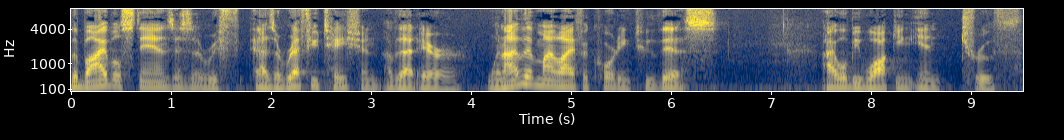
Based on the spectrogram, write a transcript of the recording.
The Bible stands as a, ref, as a refutation of that error. When I live my life according to this, I will be walking in truth.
